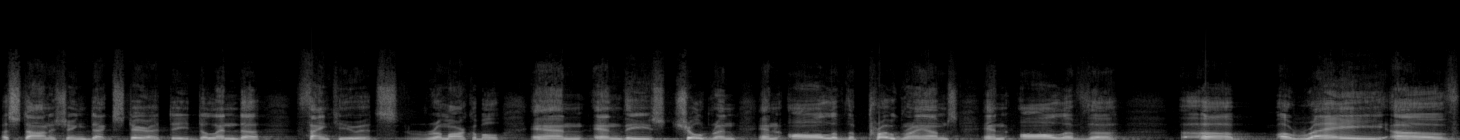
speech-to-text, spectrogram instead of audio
astonishing dexterity? Delinda, thank you. It's remarkable. And, and these children and all of the programs and all of the uh, array of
